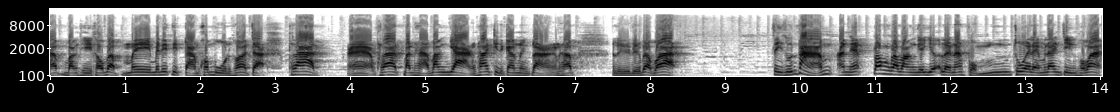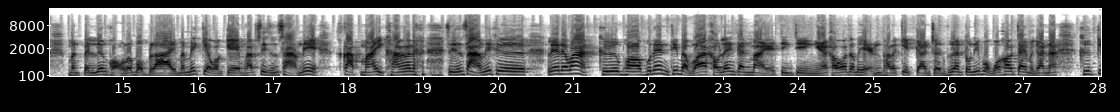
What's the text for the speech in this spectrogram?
ครับ บางทีเขาแบบไม่ไม่ได้ติดตามข้อมูลเขาอาจจะพลาดอ่าพลาดปัญหาบางอย่างพลาดกิจกรรมต่างๆนะครับ หรือหรือแบบว่า 403 อันนี้ต้องระวังเยอะๆเลยนะ ผมช่วยอะไรไม่ได้จริง เพราะว่ามันเป็นเรื่องของระบบไลน์มันไม่เกี่ยวกับเกมครับ 403 นี่กลับมาอีกครั้งแล้วนะ 403 นี่คือ เรียกได้ว่าคือพอผู้เล่นที่แบบว่าเขาเล่นกันใหม่จริงๆเงี้ยเขาก็จะเห็นภารกิจการเชิญเพื่อน ตรงนี้ผมก็เข้าใจเหมือนกันนะ คือเก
